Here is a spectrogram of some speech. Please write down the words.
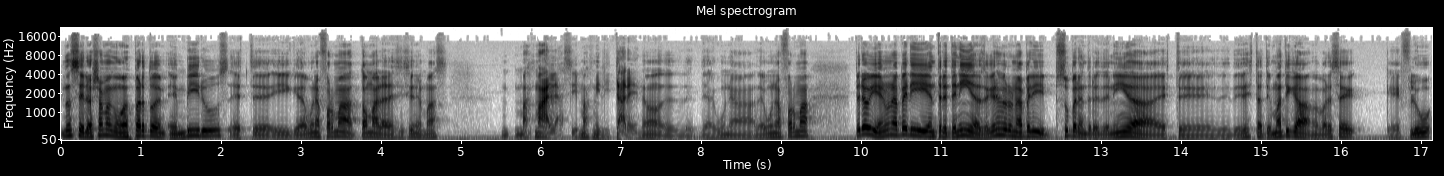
No sé, lo llaman como experto en, en virus este, y que de alguna forma toma las decisiones más, más malas y más militares, ¿no? De, de- de alguna, de alguna forma. Pero bien, una peli entretenida. Si querés ver una peli súper entretenida este, de, de esta temática, me parece que Flu,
